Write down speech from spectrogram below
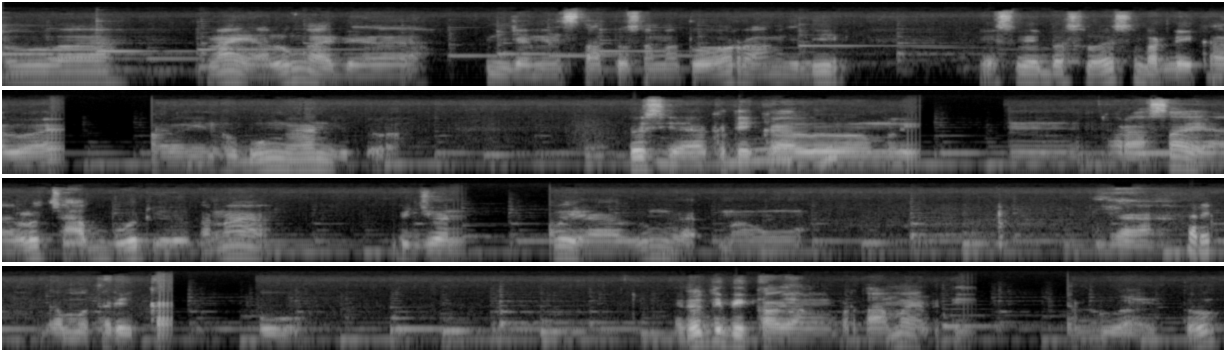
lu lah. Karena ya lu nggak ada menjamin status sama tuh orang. Jadi ya sebebas lu aja semerdeka lu aja ngalamin hubungan gitu. Terus ya ketika lu melihat hmm, rasa ya lu cabut gitu. Karena tujuan lu ya lu nggak mau ya nggak mau terikat itu tipikal yang pertama ya kedua itu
